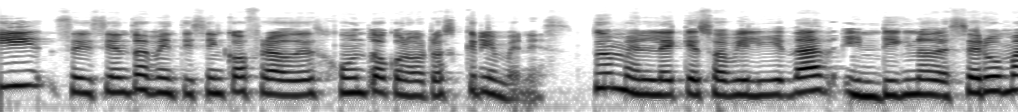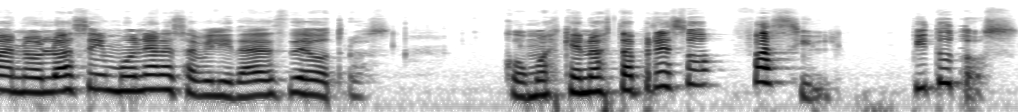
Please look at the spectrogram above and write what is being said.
y 625 fraudes junto con otros crímenes. Súmenle que su habilidad indigno de ser humano lo hace inmune a las habilidades de otros. ¿Cómo es que no está preso? Fácil. Pitutos.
